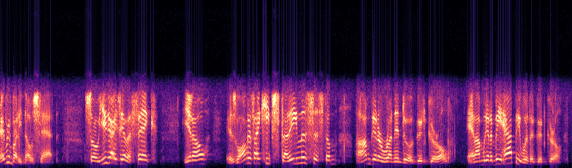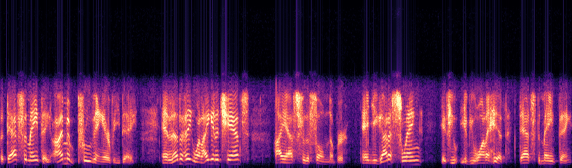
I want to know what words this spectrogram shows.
Everybody knows that. So you guys got to think, you know, as long as I keep studying the system, I'm going to run into a good girl and I'm going to be happy with a good girl. But that's the main thing. I'm improving every day. And another thing, when I get a chance, I ask for the phone number. And you got to swing if you if you want to hit. That's the main thing.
